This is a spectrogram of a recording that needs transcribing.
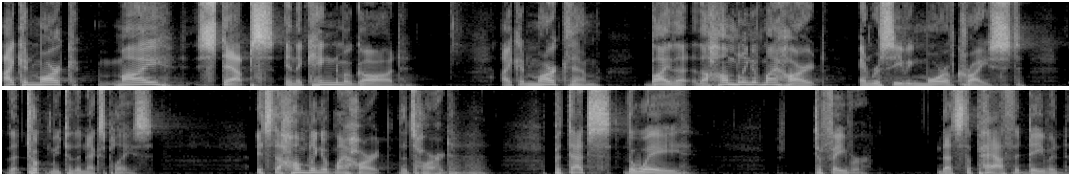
I can mark my steps in the kingdom of God, I can mark them by the, the humbling of my heart and receiving more of Christ that took me to the next place. It's the humbling of my heart that's hard. But that's the way to favor. That's the path that David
